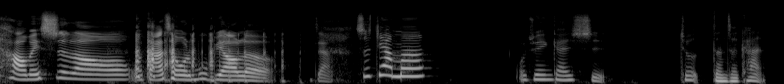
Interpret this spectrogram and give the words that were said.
好，没事喽，我达成我的目标了。这样，是这样吗？我觉得应该是。就等着看。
